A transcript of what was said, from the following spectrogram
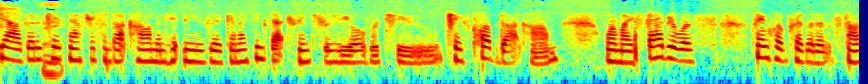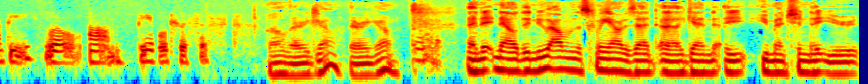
yeah. Go to Right. chasemasterson.com and hit music, and I think that transfers you over to chaseclub.com, where my fabulous fan club president Stompy will um, be able to assist. Well, there you go. There you go. Yeah. And it, now the new album that's coming out is that uh, again? Uh, you mentioned that you're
